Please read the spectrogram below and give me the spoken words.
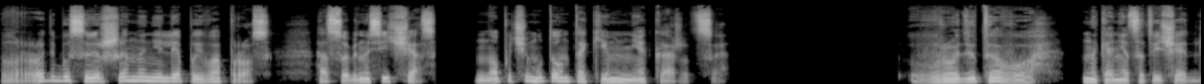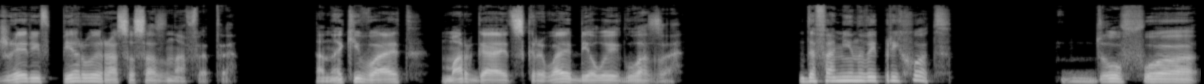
Вроде бы совершенно нелепый вопрос, особенно сейчас, но почему-то он таким не кажется. «Вроде того», — наконец отвечает Джерри, в первый раз осознав это. Она кивает, моргает, скрывая белые глаза. «Дофаминовый приход». «Дофа...»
